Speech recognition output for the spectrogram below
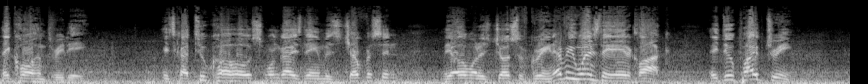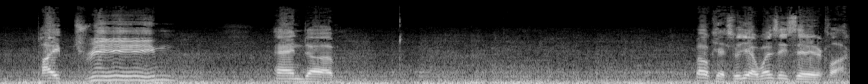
They call him 3D. He's got two co-hosts. One guy's name is Jefferson. The other one is Joseph Green. Every Wednesday at 8 o'clock, they do Pipe Dream. Pipe Dream. And, uh, okay, so yeah, Wednesdays at 8 o'clock.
